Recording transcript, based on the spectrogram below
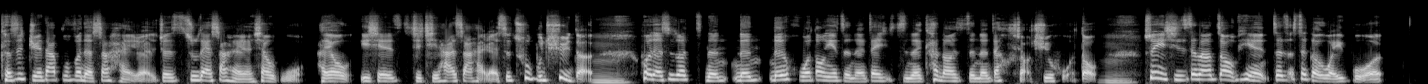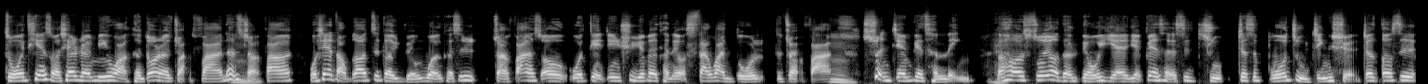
可是绝大部分的上海人，就是住在上海人，像我，还有一些其其他上海人是出不去的，嗯，或者是说能能能活动，也只能在只能看到，只能在小区活动，嗯，所以其实这张照片，这这个微博。昨天，首先人民网很多人转发，但是转发，我现在找不到这个原文。可是转发的时候，我点进去，原本可能有三万多的转发，瞬间变成零。然后所有的留言也变成是主，就是博主精选，就都是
